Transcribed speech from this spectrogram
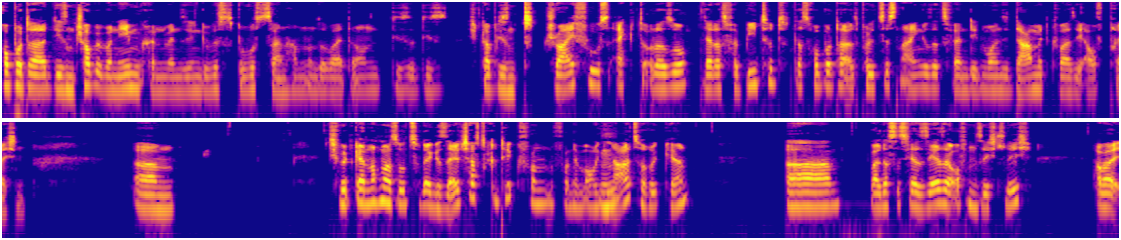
Roboter diesen Job übernehmen können, wenn sie ein gewisses Bewusstsein haben und so weiter. Und diese, diese, ich glaube, diesen Dreyfus Act oder so, der das verbietet, dass Roboter als Polizisten eingesetzt werden, den wollen sie damit quasi aufbrechen. Ähm, ich würde gerne nochmal so zu der Gesellschaftskritik von, von dem Original mhm. zurückkehren. Äh, weil das ist ja sehr, sehr offensichtlich. Aber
